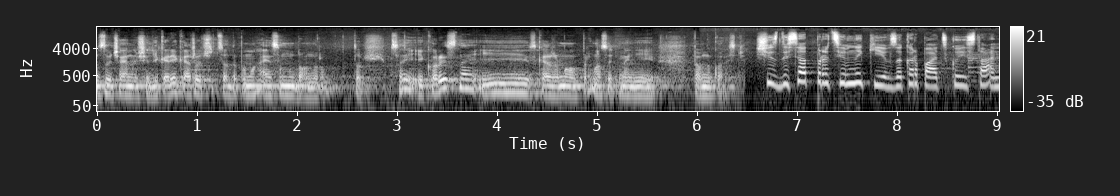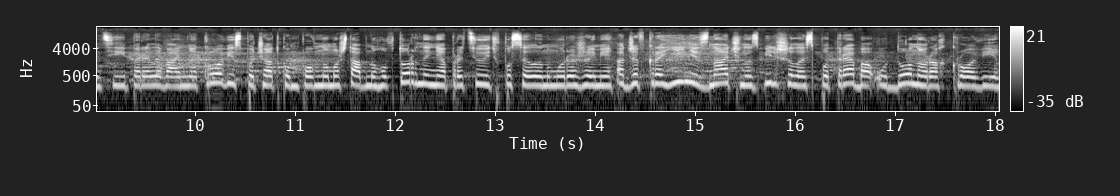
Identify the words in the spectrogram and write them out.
Звичайно, що лікарі кажуть, що це допомагає самому донору. Тож це і корисне, і, скажімо, приносить мені певну користь. 60 працівників закарпатської станції переливання крові з початком повномасштабного вторгнення працюють в посиленому режимі, адже в країні значно збільшилась потреба у донорах крові.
